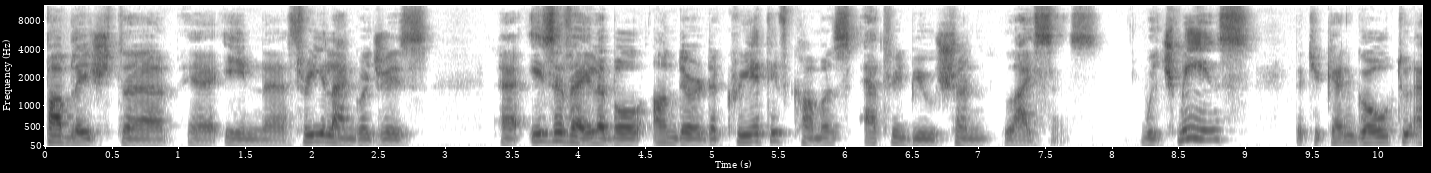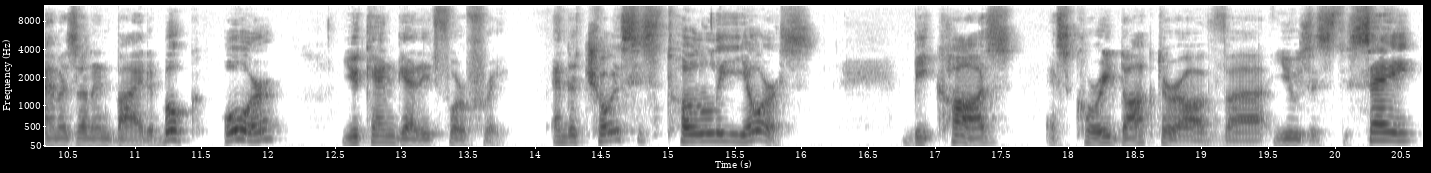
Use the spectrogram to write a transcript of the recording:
published uh, uh, in three languages, is available under the Creative Commons Attribution license, which means that you can go to Amazon and buy the book or you can get it for free. And the choice is totally yours because, as Cory Doctorow uh, uses to say,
